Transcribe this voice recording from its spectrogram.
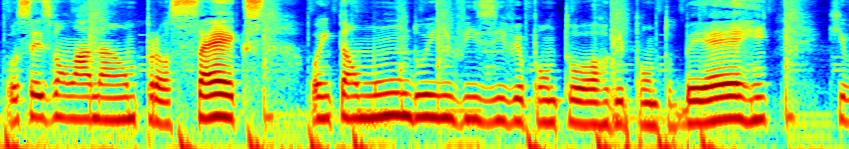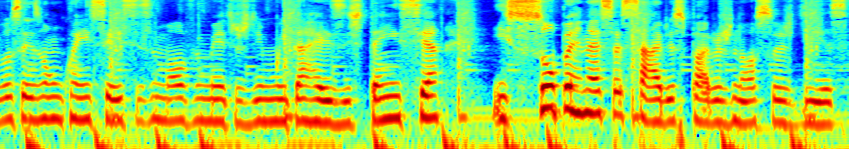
vocês vão lá na Amprosex ou então mundoinvisível.org.br que vocês vão conhecer esses movimentos de muita resistência e super necessários para os nossos dias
